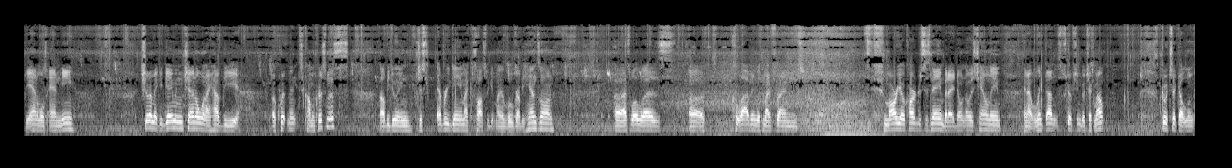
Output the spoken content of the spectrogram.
the animals and me. Should I make a gaming channel when I have the equipment come Christmas? I'll be doing just every game I can possibly get my little grubby hands on, uh, as well as uh, collabing with my friend Mario Kart is his name, but I don't know his channel name, and I will link that in the description. Go check him out. Go check out Luke,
